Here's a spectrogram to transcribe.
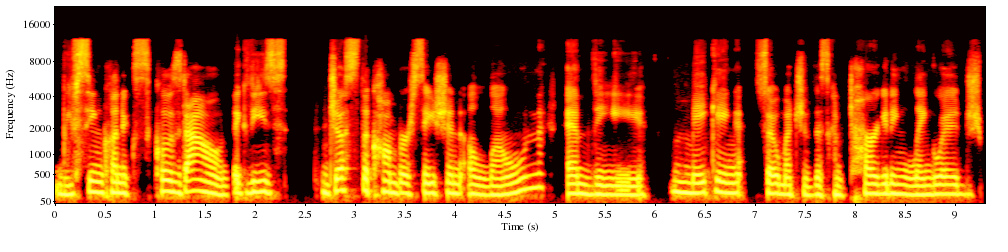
We've seen clinics close down. Like these, just the conversation alone and the making so much of this kind of targeting language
